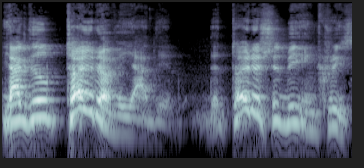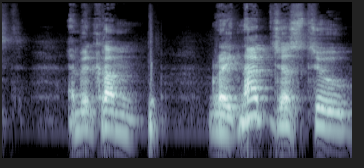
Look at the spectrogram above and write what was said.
Yagdil Torah v'yadir. The Torah should be increased and become great, not just to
